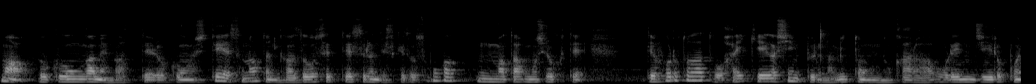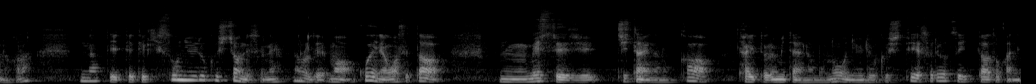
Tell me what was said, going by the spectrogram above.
まあ録音画面があって録音してその後に画像を設定するんですけどそこがまた面白くてデフォルトだと背景がシンプルなミトンのカラーオレンジ色っぽいのかな？になっていてテキストを入力しちゃうんですよね。なのでまあ声に合わせた、うん、メッセージ自体なのかタイトルみたいなものを入力してそれを Twitter とかに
